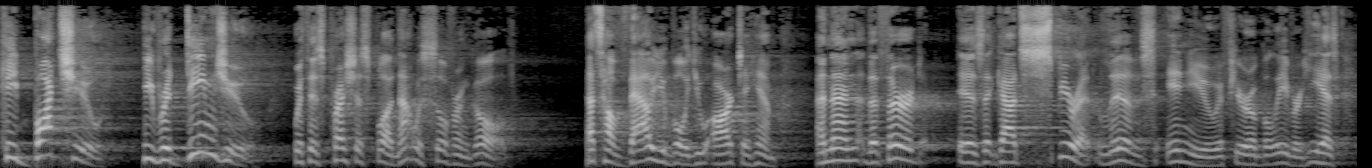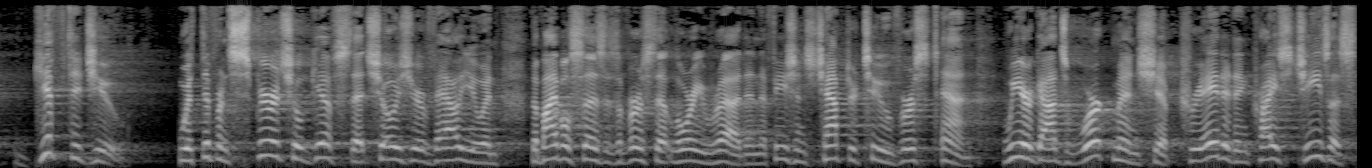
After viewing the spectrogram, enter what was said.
He bought you, he redeemed you with his precious blood, not with silver and gold. That's how valuable you are to him. And then the third is that God's Spirit lives in you if you're a believer. He has gifted you with different spiritual gifts that shows your value. And the Bible says, as a verse that Lori read in Ephesians chapter 2, verse 10, we are God's workmanship, created in Christ Jesus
